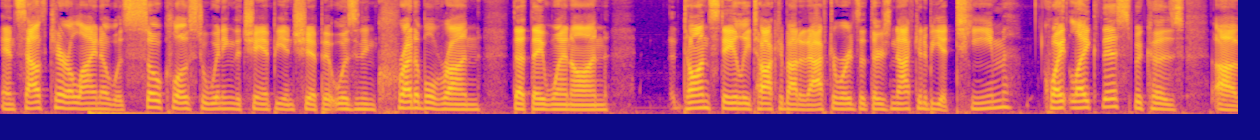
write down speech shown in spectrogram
And South Carolina was so close to winning the championship. It was an incredible run that they went on. Dawn Staley talked about it afterwards that there's not going to be a team quite like this because uh,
